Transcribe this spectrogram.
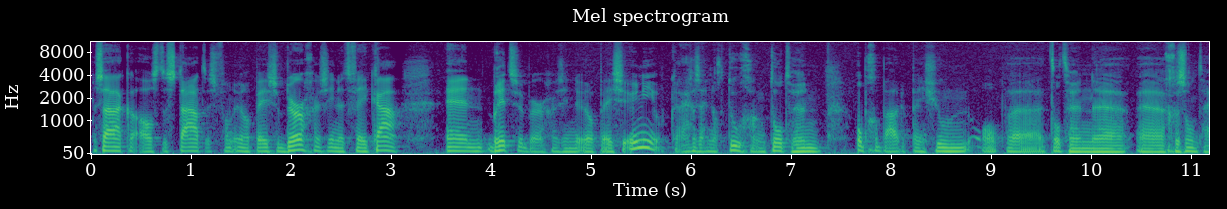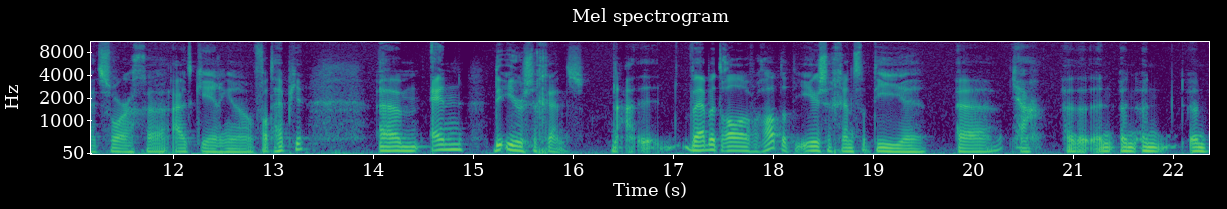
Zaken als de status van Europese burgers in het VK en Britse burgers in de Europese Unie. Krijgen zij nog toegang tot hun opgebouwde pensioen, op, uh, tot hun uh, gezondheidszorg, uitkeringen of wat heb je. Ehm, en de Ierse grens. Nou, eh, we hebben het er al over gehad dat die Ierse grens dat die, ja, een, een, een, een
